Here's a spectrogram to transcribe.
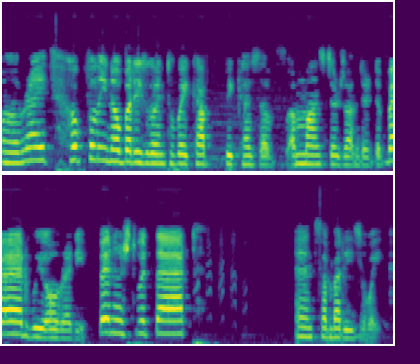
Alright, hopefully nobody's going to wake up because of uh, monsters under the bed. We already finished with that. And somebody's awake.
